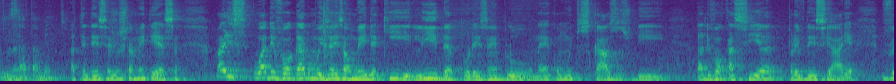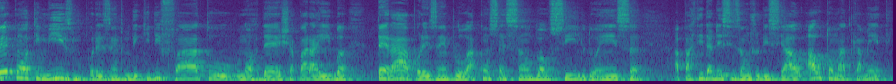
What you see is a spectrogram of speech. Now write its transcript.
Né? Exatamente. Né? A tendência é justamente essa. Mas o advogado Moisés Almeida, que lida, por exemplo, né, com muitos casos de, da advocacia previdenciária, vê com otimismo, por exemplo, de que de fato o Nordeste, a Paraíba, terá, por exemplo, a concessão do auxílio doença a partir da decisão judicial automaticamente?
